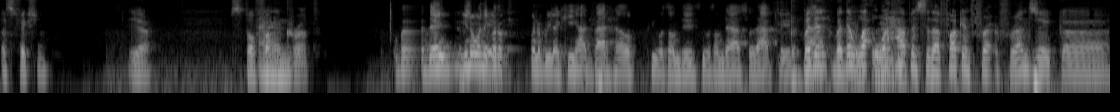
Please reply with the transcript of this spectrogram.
that's fiction. Yeah, So fucking And- corrupt. But then you know when they go to gonna be like he had bad health, he was on this, he was on that, so that played a. but then but then what into what happens to that fucking fore- forensic? uh uh,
